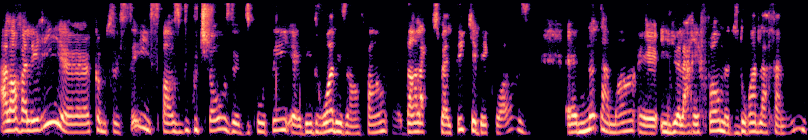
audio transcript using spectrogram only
Alors Valérie, euh, comme tu le sais, il se passe beaucoup de choses du côté euh, des droits des enfants euh, dans l'actualité québécoise. Euh, notamment, euh, il y a la réforme du droit de la famille.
